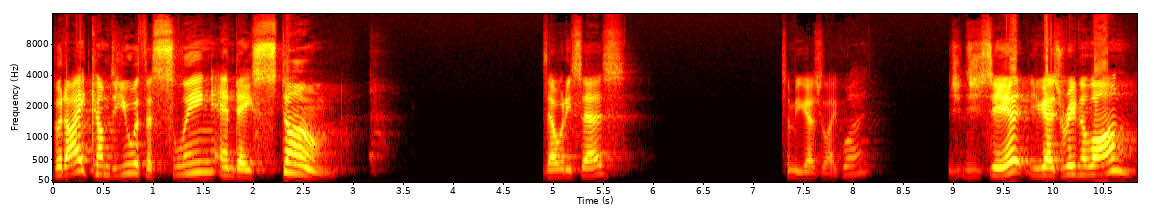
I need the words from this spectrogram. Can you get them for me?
but I come to you with a sling and a stone. Is that what he says? Some of you guys are like, what? Did you see it? You guys reading along?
